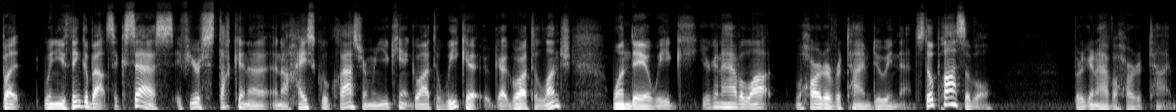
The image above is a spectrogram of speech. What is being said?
But when you think about success, if you're stuck in a in a high school classroom and you can't go out to week go out to lunch one day a week, you're going to have a lot harder of a time doing that. Still possible, but you're going to have a harder time.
